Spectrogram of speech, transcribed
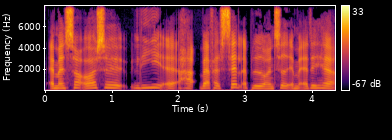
at man så også lige har, i hvert fald selv er blevet orienteret, jamen er det her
